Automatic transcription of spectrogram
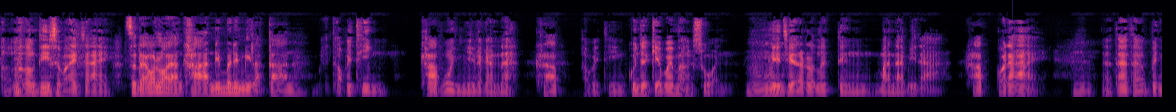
เอาเอาตรงที่สบายใจ แสดงว่าลอยอังคารนี่ไม่ได้มีหลักการนะเอาไปทิ้งครับพูดอย่างนี้แล้วกันนะครับ เอาไปทิ้งคุณจะเก็บไว้บางส่วนอืมที่จะระลึกถึงมารดาบิดาครับก็ได้อืมแต่ถ้าถ้าเป็น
